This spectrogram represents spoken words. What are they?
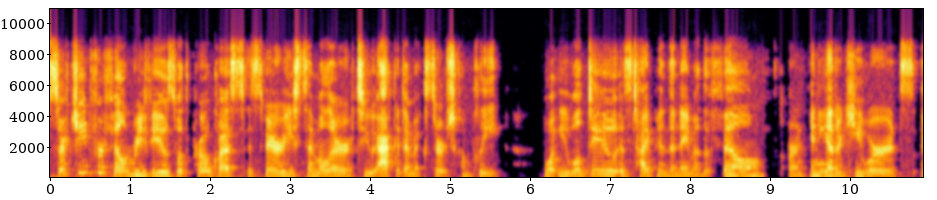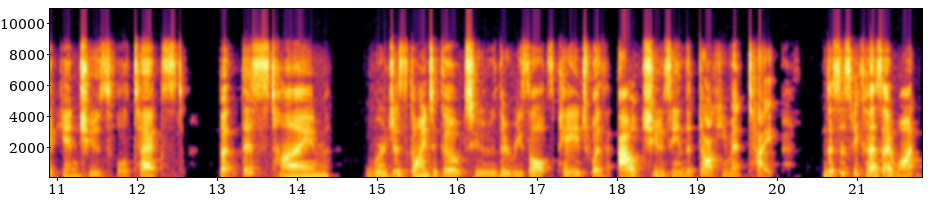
Searching for film reviews with ProQuest is very similar to Academic Search Complete. What you will do is type in the name of the film or any other keywords, again choose full text, but this time we're just going to go to the results page without choosing the document type. This is because I want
